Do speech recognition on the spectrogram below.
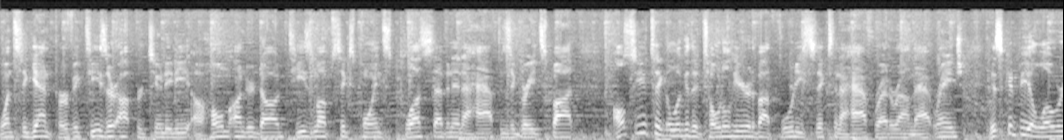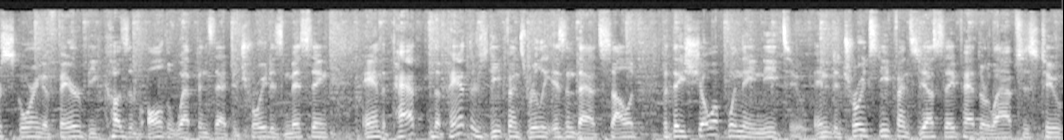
Once again, perfect teaser opportunity. A home underdog. Tease them up six points. Plus seven and a half is a great spot. Also, you take a look at the total here at about 46 and a half, right around that range. This could be a lower scoring affair because of all the weapons that Detroit is missing. And the, Pat the Panthers defense really isn't that solid, but they show up when they need to. And Detroit's defense, yes, they've had their lapses too,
